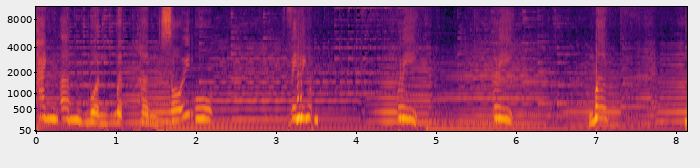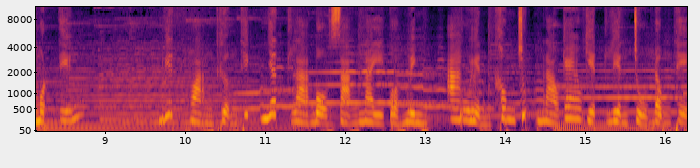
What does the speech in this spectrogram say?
Thanh âm buồn bực hờn dỗi u. Vinh, Quy Quy, Mơ. Một tiếng, Biết hoàng thượng thích nhất là bộ dạng này của mình. A huyền không chút nào keo kiệt liền chủ động thể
